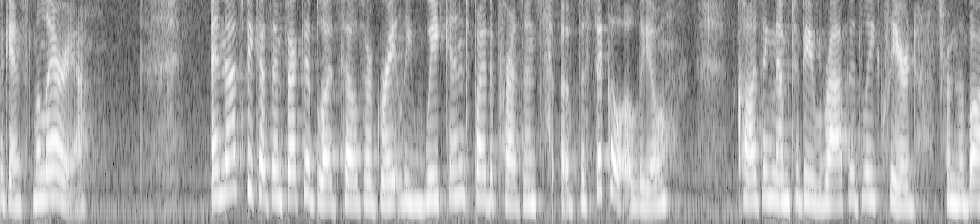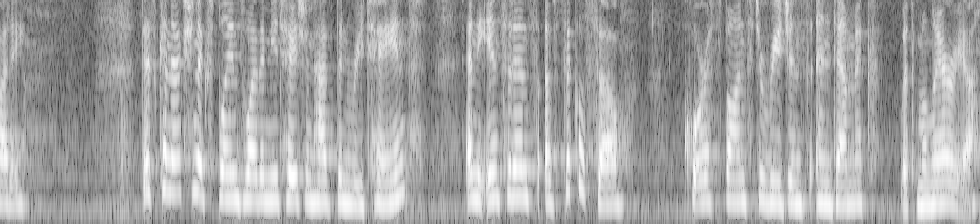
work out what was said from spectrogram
against malaria. And that's because infected blood cells are greatly weakened by the presence of the sickle allele, causing them to be rapidly cleared from the body. This connection explains why the mutation has been retained, and the incidence of sickle cell corresponds to regions endemic with malaria.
